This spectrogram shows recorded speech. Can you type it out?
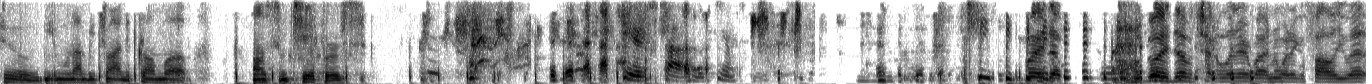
too when I be trying to come up on some chippers. Here's. Go ahead, double, go ahead, double check and let everybody know where they can follow you at.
